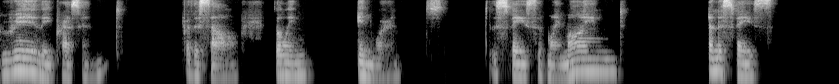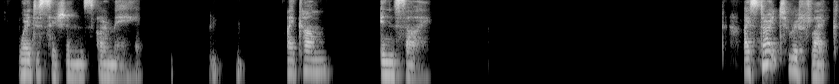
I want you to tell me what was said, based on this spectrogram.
really present for the self, going inwards to the space of my mind and the space where decisions are made. I come inside. I start to reflect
